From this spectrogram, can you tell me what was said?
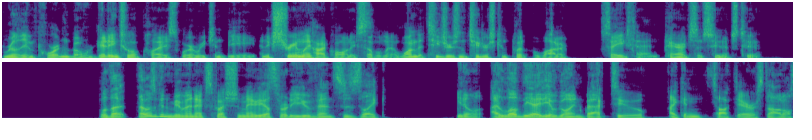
really important, but we're getting to a place where we can be an extremely high quality supplement, one that teachers and tutors can put a lot of faith in, parents and students too. Well, that, that was going to be my next question. Maybe I'll throw to you, Vince, is like, you know, I love the idea of going back to I can talk to Aristotle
